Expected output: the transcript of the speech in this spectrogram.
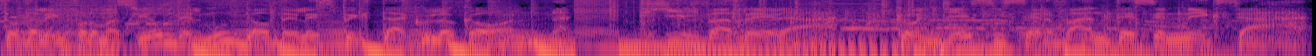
Toda la información del mundo del espectáculo con Gil Barrera, con Jesse Cervantes en Nexa.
